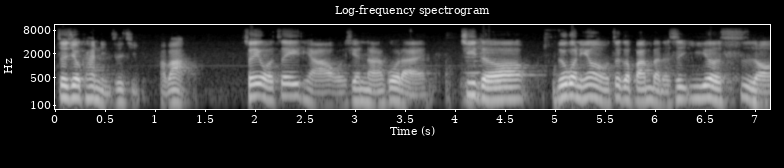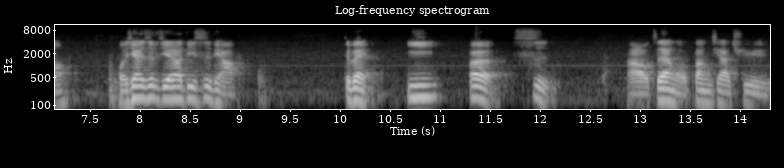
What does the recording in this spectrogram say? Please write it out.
这就看你自己，好不好？所以我这一条我先拿过来，记得哦，如果你用这个版本的是一二四哦，我现在是不是接到第四条？对不对？一二四，好，这样我放下去。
